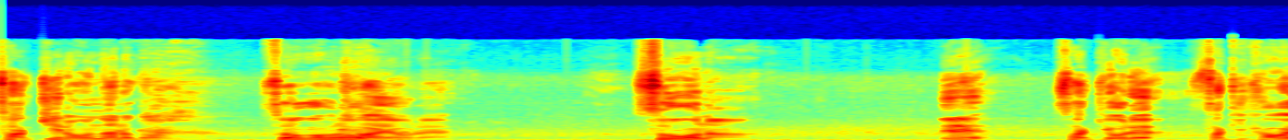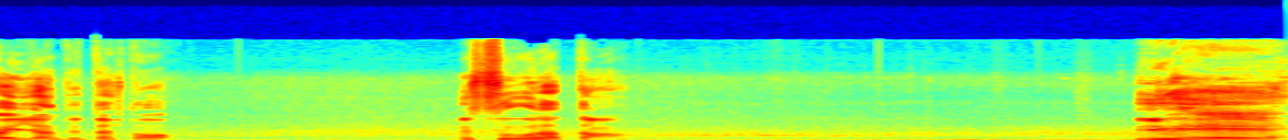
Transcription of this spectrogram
さっきの女の子相互フォロワーや俺。そうなん？えさっき俺さっき可愛いじゃんって言った人？えそうだったん？ええ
